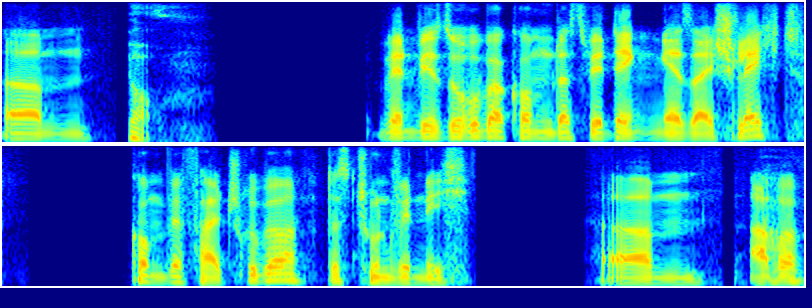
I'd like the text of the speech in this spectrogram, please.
Ähm, ja. Wenn wir so rüberkommen, dass wir denken, er sei schlecht, kommen wir falsch rüber. Das tun wir nicht. Ähm, aber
